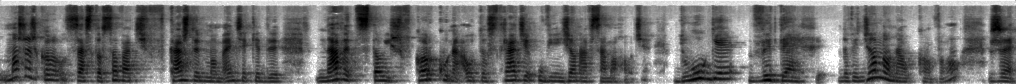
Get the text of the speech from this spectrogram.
możesz go zastosować w każdym momencie, kiedy nawet stoisz w korku na autostradzie uwięziona w samochodzie. Długie wydechy. Dowiedziono naukowo, że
